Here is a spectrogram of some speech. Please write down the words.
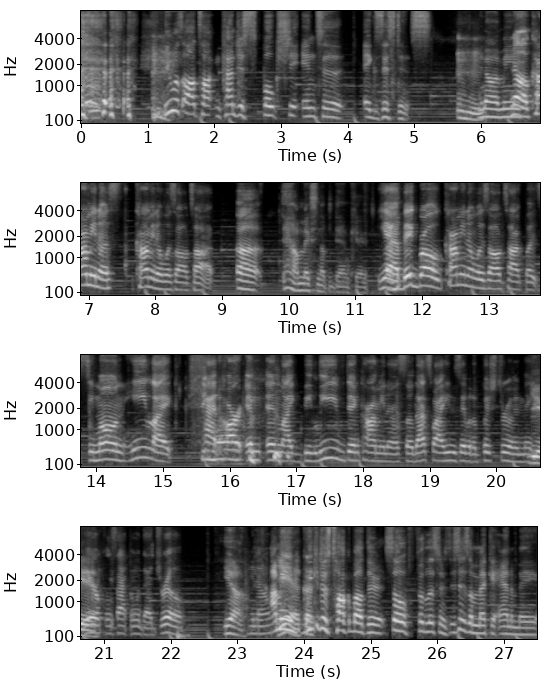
he was all talking, kind of just spoke shit into existence. Mhm. You know what I mean? No, Kamina. Kamina was all talk. Uh, damn, I'm mixing up the damn character. Yeah, Uh, big bro. Kamina was all talk, but Simone, he like had heart and, and like believed in Kamina, so that's why he was able to push through and make Yeah. miracles happen with that drill. yeah. You know. I mean, Yeah, we 'cause- could just talk about their. So for the listeners, this is a mecha anime.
